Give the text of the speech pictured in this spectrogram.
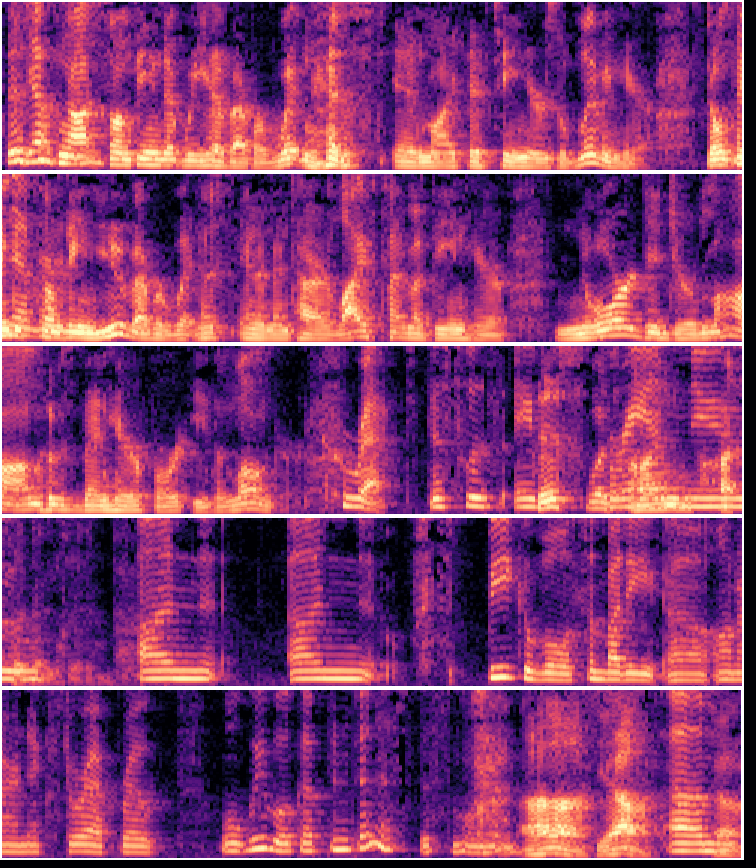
This Yep. is not something that we have ever witnessed in my 15 years of living here. Don't think it's something you've ever witnessed in an entire lifetime of being here, nor did your mom, who's been here for even longer. Correct. This was a This was brand new unprecedented. un unspeakable. Somebody uh, on our next door app wrote, "Well, we woke up in Venice this morning. Ah, yeah. Um, yeah.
